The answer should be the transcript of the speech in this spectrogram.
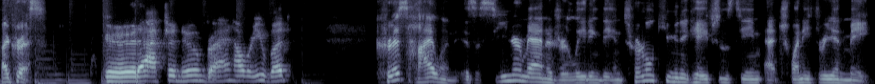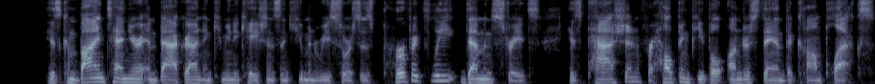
Hi, Chris. Good afternoon, Brian. How are you, bud? Chris Hyland is a senior manager leading the internal communications team at 23andMe. His combined tenure and background in communications and human resources perfectly demonstrates his passion for helping people understand the complex.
